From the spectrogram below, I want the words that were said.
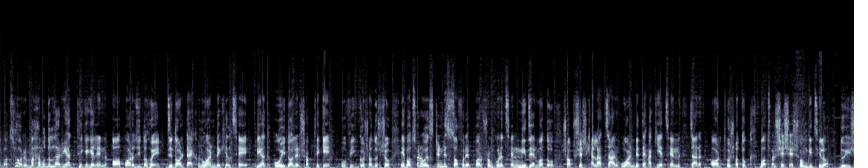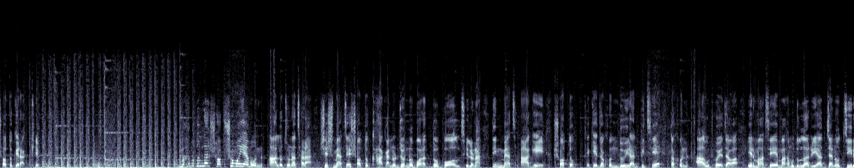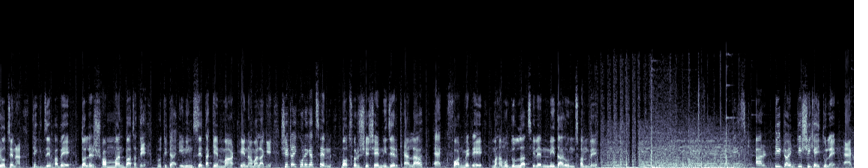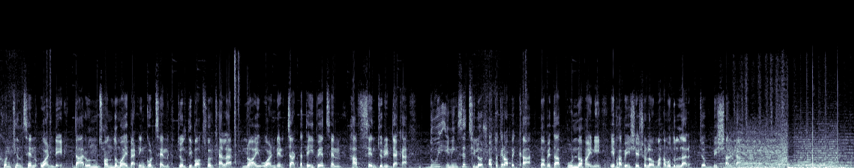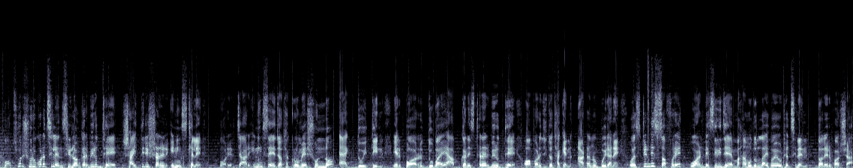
এবছর মাহমুদুল্লাহ রিয়াদ থেকে গেলেন অপরাজিত হয়ে। যে দলটা এখন ওয়ানডে খেলছে, রিয়াদ ওই দলের সব থেকে অভিজ্ঞ সদস্য। এবছর ওয়েস্ট ইন্ডিজ সফরে পারফর্ম করেছেন নিজের মতো। সবশেষ খেলা চার ওয়ানডেতে হাঁকিয়েছেন চার অর্ধশতক বছর শেষে সঙ্গী ছিল দুই শতকের আক্ষেপ। মাহমুদুল্লাহ সবসময় এমন। আলোচনা ছাড়া শেষ ম্যাচে শতক হাঁকানোর জন্য বরাদ্দ বল ছিল না। তিন ম্যাচ আগে শতক থেকে যখন দুই রান পিছিয়ে তখন আউট হয়ে যাওয়া। এর মাঝে মাহমুদুল্লাহ রিয়াদ যেন চিরচেনা। ঠিক যেভাবে দলের সম্মান বাঁচাতে প্রতিটা ইনিংসে তাকে মাঠে নামা লাগে। সেটাই করে গেছেন বছর শেষে নিজের খেলা এক ফর্মেটে মাহমুদুল্লাহ ছিলেন নিদারুণ ছন্দে। আর টি টোয়েন্টি শিখেই তুলে। এখন খেলছেন ওয়ানডে। দারুণ ছন্দময় ব্যাটিং করছেন। চলতি বছর খেলা নয় ওয়ানডের চারটাতেই পেয়েছেন হাফ সেঞ্চুরির দেখা। দুই ইনিংসে ছিল শতকের অপেক্ষা, তবে তা পূর্ণ হয়নি। এভাবেই শেষ হলো মাহমুদুল্লাহর চব্বিশ সালটা। বছর শুরু করেছিলেন শ্রীলঙ্কার বিরুদ্ধে সাঁত্রিশ রানের ইনিংস খেলে। পরের চার ইনিংসে যথাক্রমে শূন্য, এক, দুই, তিন। এরপর দুবাইয়ে আফগানিস্তানের বিরুদ্ধে অপরাজিত থাকেন আটানব্বই রানে। ওয়েস্ট ইন্ডিজ সফরে ওয়ানডে সিরিজে মাহমুদুল্লাহ হয়ে উঠেছিলেন দলের ভরসা।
